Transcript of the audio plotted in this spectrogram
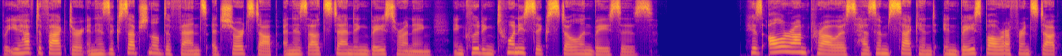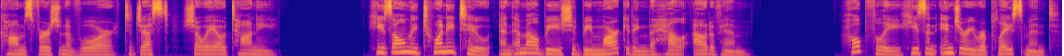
but you have to factor in his exceptional defense at shortstop and his outstanding base running, including 26 stolen bases. His all around prowess has him second in BaseballReference.com's version of WAR to just Shohei Ohtani. He's only 22, and MLB should be marketing the hell out of him. Hopefully, he's an injury replacement.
